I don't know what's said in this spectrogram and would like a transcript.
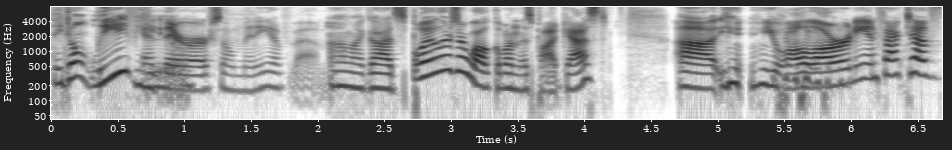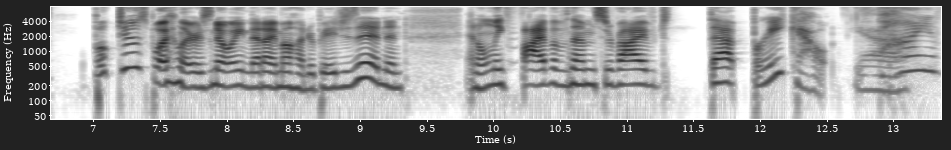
they don't leave you. And there are so many of them. Oh my God. Spoilers are welcome on this podcast. Uh, you, you all already, in fact, have book two spoilers, knowing that I'm 100 pages in, and, and only five of them survived that breakout. Yeah. Five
